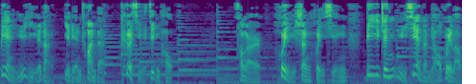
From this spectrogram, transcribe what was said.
辩于野等一连串的特写镜头，从而绘声绘形。逼真欲现的描绘了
